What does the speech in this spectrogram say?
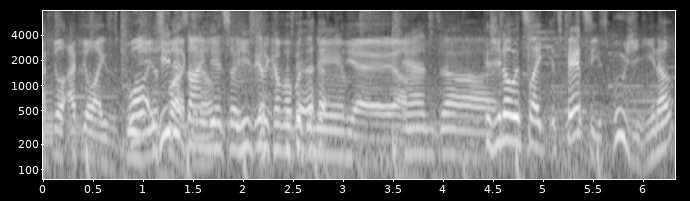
I feel I feel like it's bougie Well, as he fuck, designed you know? it, so he's gonna come up with the name. Yeah, yeah, yeah. And uh, Because you know it's like it's fancy, it's bougie, you know?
